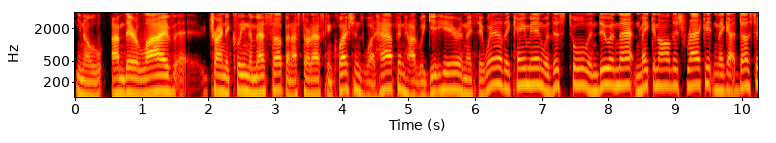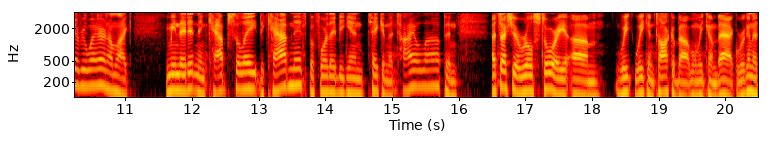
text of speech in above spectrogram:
You know, I'm there live uh, trying to clean the mess up, and I start asking questions. What happened? How did we get here? And they say, well, they came in with this tool and doing that and making all this racket, and they got dust everywhere. And I'm like, you mean they didn't encapsulate the cabinets before they began taking the tile up? And that's actually a real story. Um, we we can talk about when we come back. We're gonna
